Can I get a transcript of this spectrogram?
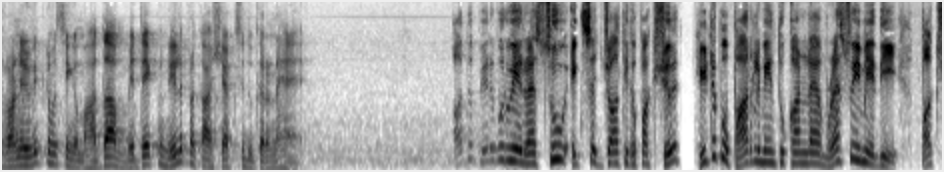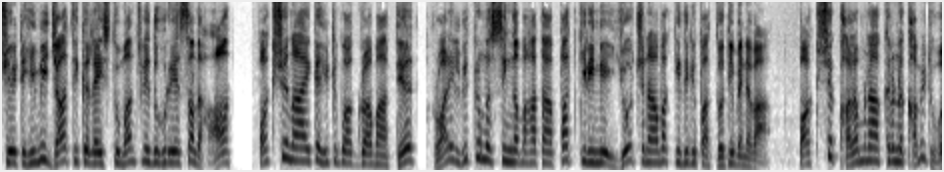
රනිල් වික්‍රමසිංහ මහතා මෙතෙක් නිල ප්‍රකාශයක් සිදු කර නැහැ. අද පෙරවරුවේ රැස් වූ එක්සත් ජාතික පක්ෂ හිටපු පාර්ලිමේන්තු කණ්ඩායම් රැස්වීමේදී පක්ෂයට හිමි ජාතික ලැයිස්තු මන්ත්‍රී දුහුරය සඳහා පක්ෂ නායක හිටපු අග්‍රාමාත්‍ය රනිල් වික්‍රමසිංහ මහතා පත් කිරීමේ යෝජනාවක් ඉදිරිපත්ව තිබෙනවා. පක්ෂ කළමනාකරන කමිටුව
